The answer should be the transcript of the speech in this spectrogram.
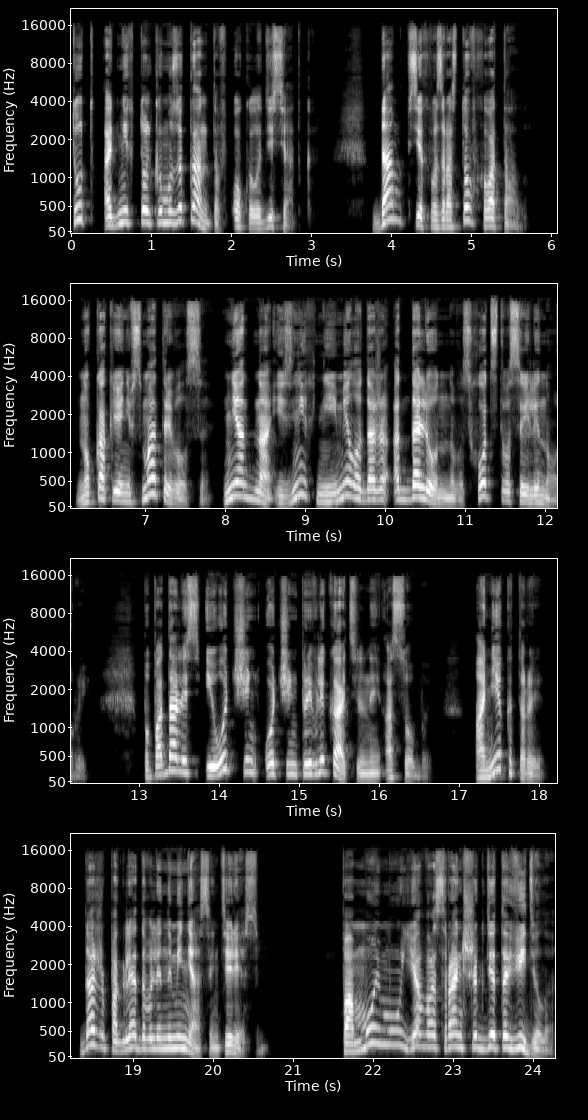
Тут одних только музыкантов около десятка. Дам всех возрастов хватало. Но как я не всматривался, ни одна из них не имела даже отдаленного сходства с Эйлинорой. Попадались и очень-очень привлекательные особы, а некоторые даже поглядывали на меня с интересом. «По-моему, я вас раньше где-то видела»,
